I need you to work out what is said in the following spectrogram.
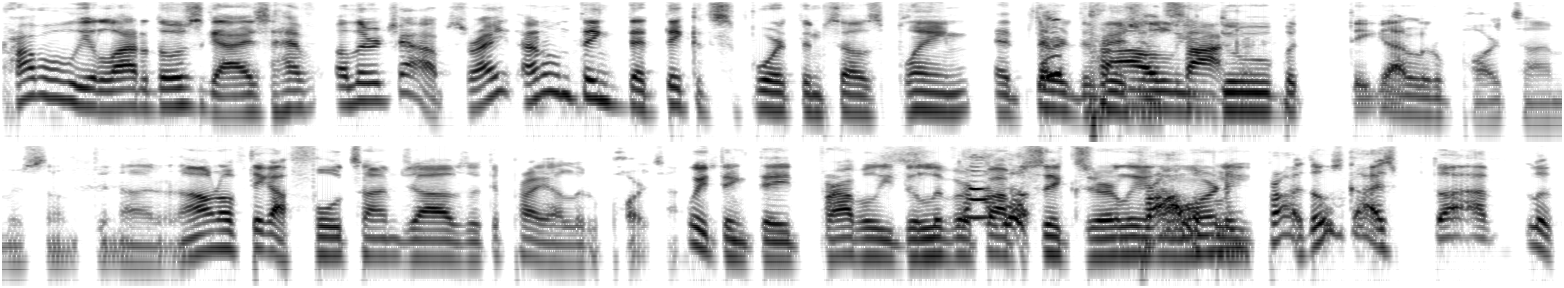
probably a lot of those guys have other jobs, right? I don't think that they could support themselves playing at third they division probably soccer. do, but they got a little part time or something. I don't. know. I don't know if they got full time jobs, but they probably got a little part time. We think they'd probably deliver No, pop six early in the morning. probably those guys. uh, look,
